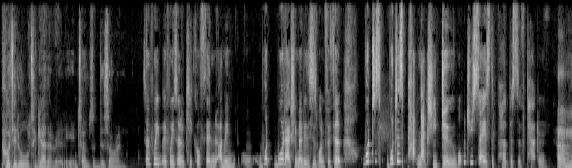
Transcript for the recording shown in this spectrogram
put it all together really in terms of design. So if we if we sort of kick off then, I mean, what what actually maybe this is one for Philip. What does what does pattern actually do? What would you say is the purpose of pattern? Um,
